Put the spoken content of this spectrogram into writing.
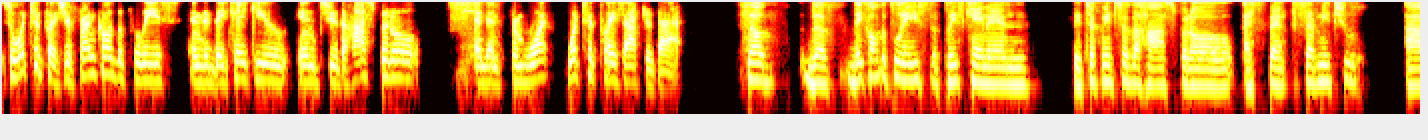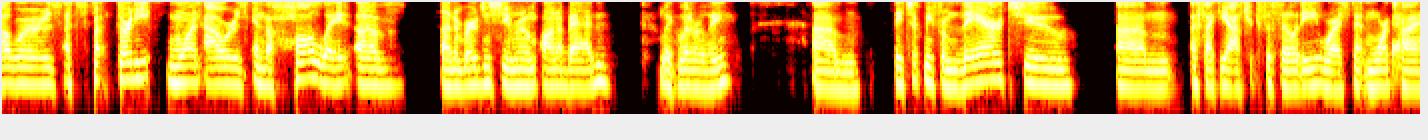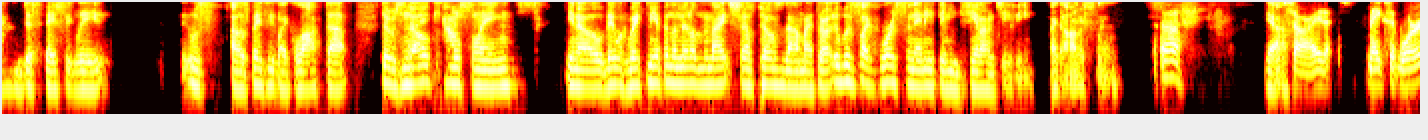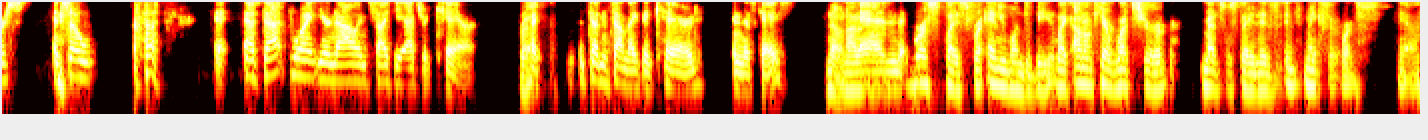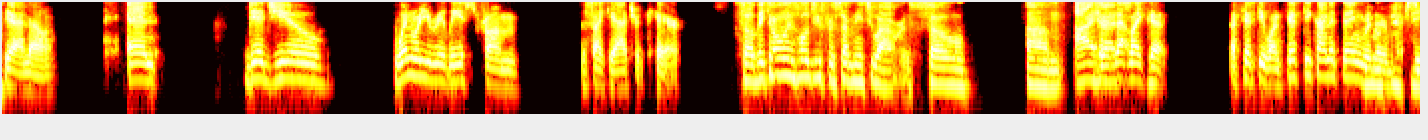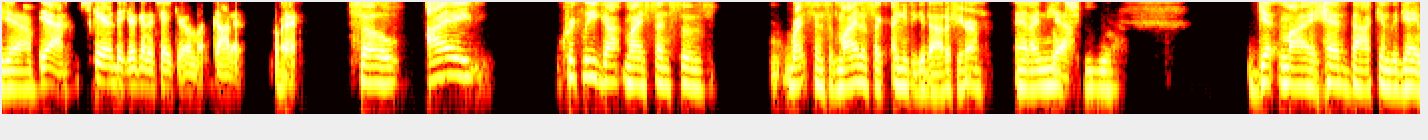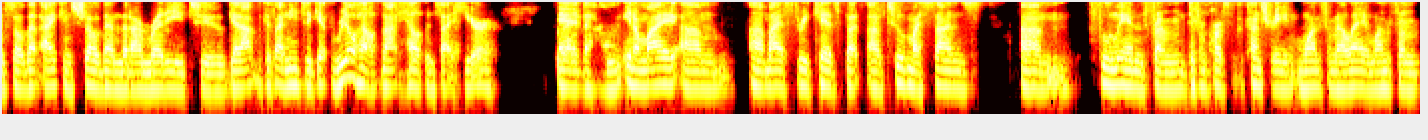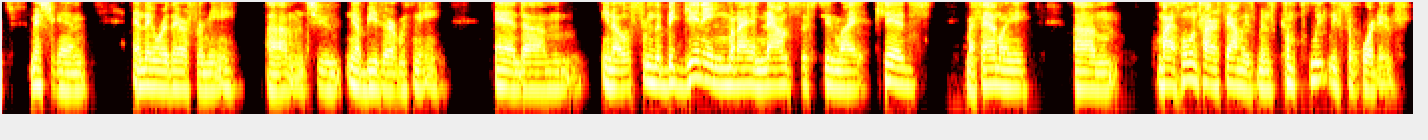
So what took place? Your friend called the police, and did they take you into the hospital? And then from what what took place after that? So the they called the police. The police came in. They took me to the hospital. I spent 72 hours. I spent 31 hours in the hallway of an emergency room on a bed, like literally. Um, they took me from there to um, a psychiatric facility where I spent more time just basically it was I was basically like locked up. There was no counseling. You know, they would wake me up in the middle of the night, shove pills down my throat. It was like worse than anything you've seen on TV. Like honestly. Uh, yeah. I'm sorry, that makes it worse. And so, at that point, you're now in psychiatric care. Right. It doesn't sound like they cared in this case. No, not at and, all. Worst place for anyone to be. Like I don't care what your mental state is, it makes it worse. Yeah. Yeah. No. And did you? When were you released from the psychiatric care? So they can only hold you for 72 hours. So um, I so had. Is that like a, a 5150 kind of thing? Where they're 50, yeah. Yeah. Scared that you're going to take your own life. Got it. Okay. Right. So I quickly got my sense of right sense of mind. It's like, I need to get out of here and I need yeah. to get my head back in the game so that I can show them that I'm ready to get out because I need to get real help, not help inside here. And um, you know, my um, um, I have three kids, but uh, two of my sons um, flew in from different parts of the country. One from LA, one from Michigan, and they were there for me um, to you know be there with me. And um, you know, from the beginning, when I announced this to my kids, my family, um, my whole entire family has been completely supportive.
